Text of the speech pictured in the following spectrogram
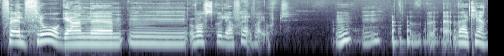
själv frågan, mm, vad skulle jag själv ha gjort? Mm. Mm. Verkligen.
